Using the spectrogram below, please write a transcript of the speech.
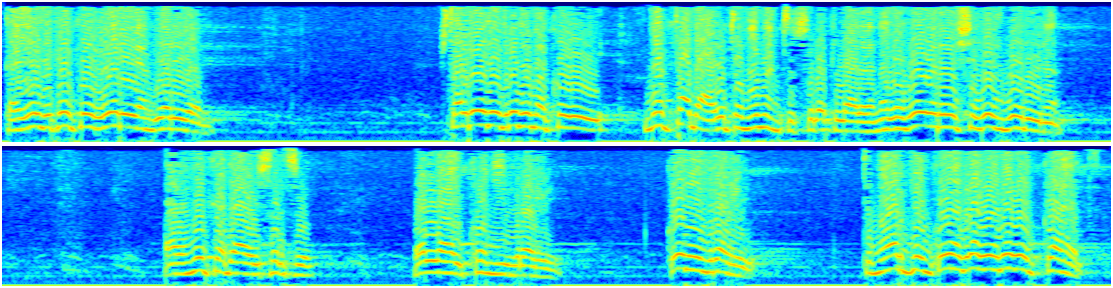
Kad jezik kako vjerujem vjerujem šta vrijedi drugima koji ne pada u tom momentu su rekli ali nego govore još 60 godina ali nikada u srcu Allah konji vraži konji vraži te marpim koja draga nego klanjati.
